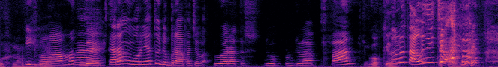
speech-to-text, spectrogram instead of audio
Uh, lama ih ya. lama amat Nah, deh sekarang umurnya tuh udah berapa coba? 228 Gokil. Lo tahu sih, Cak?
